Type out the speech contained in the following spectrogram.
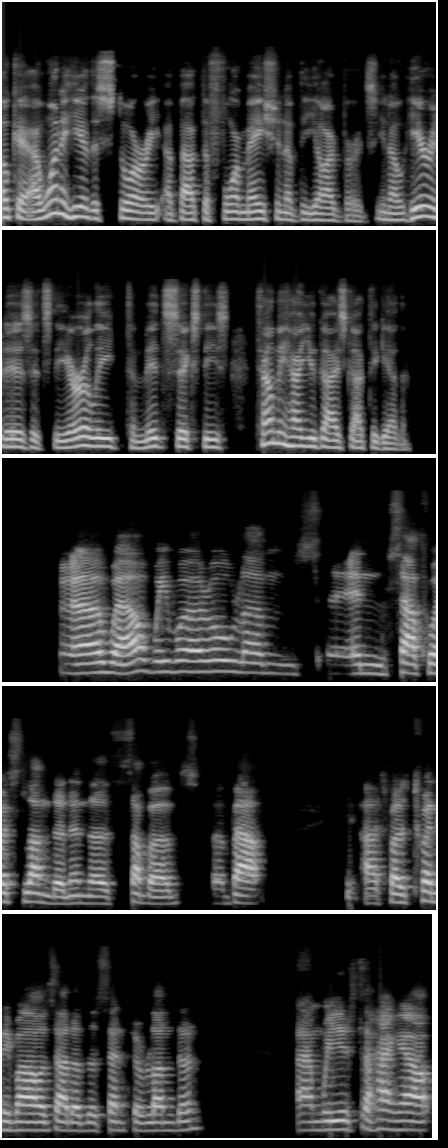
Okay, I want to hear the story about the formation of the Yardbirds. You know, here it is. It's the early to mid 60s. Tell me how you guys got together. Uh, well, we were all um, in southwest London in the suburbs, about, I suppose, 20 miles out of the centre of London. And we used to hang out.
